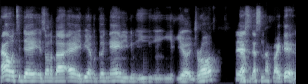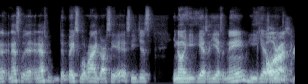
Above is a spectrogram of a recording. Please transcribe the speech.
now today it's all about hey, if you have a good name, you can you, you're a draw. Yeah. That's that's enough right there, and that's what and that's what the basically what Ryan Garcia is. He just you know he, he has a he has a name. He, he has polarizing. A,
